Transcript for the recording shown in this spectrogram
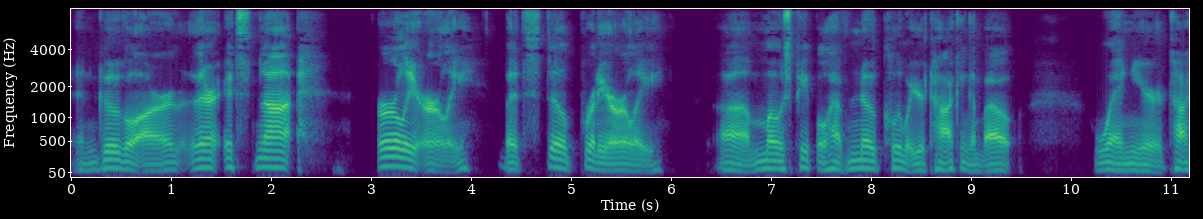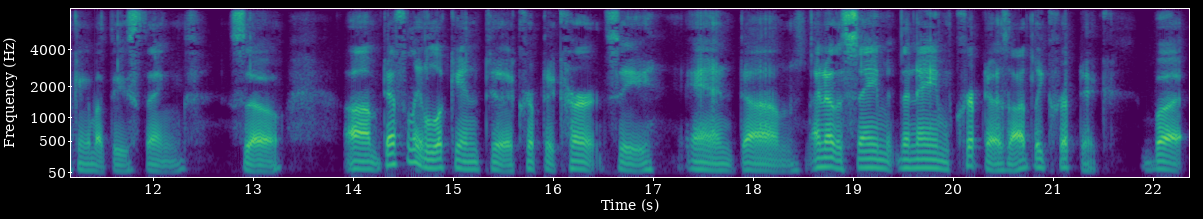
and Google are. There, it's not early, early, but it's still pretty early. Uh, most people have no clue what you're talking about when you're talking about these things. So, um, definitely look into cryptocurrency. And um, I know the same, the name crypto is oddly cryptic, but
